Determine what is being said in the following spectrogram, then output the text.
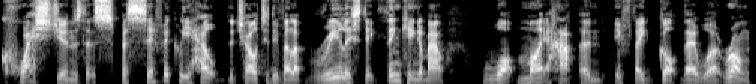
questions that specifically help the child to develop realistic thinking about what might happen if they got their work wrong.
